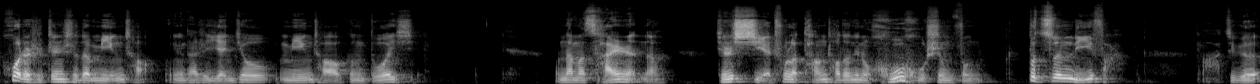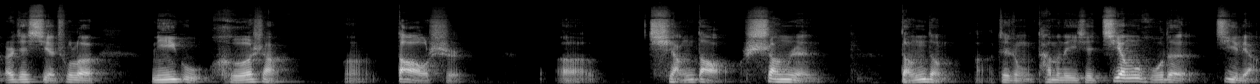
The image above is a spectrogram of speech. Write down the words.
或者是真实的明朝，因为它是研究明朝更多一些。那么残忍呢？其实写出了唐朝的那种虎虎生风、不遵礼法啊，这个而且写出了尼姑、和尚啊、道士、呃、强盗、商人等等啊，这种他们的一些江湖的伎俩，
